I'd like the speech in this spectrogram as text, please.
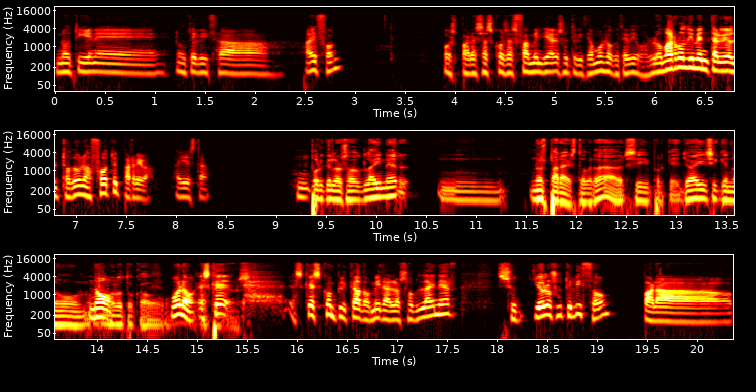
no tiene, no utiliza iPhone, pues para esas cosas familiares utilizamos lo que te digo, lo más rudimentario del todo, una foto y para arriba, ahí está. Porque los outliners mm, no es para esto, ¿verdad? A ver si, porque yo ahí sí que no, no, No. no lo he tocado. Bueno, es que, es que es complicado. Mira, los outliner su- yo los utilizo para...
